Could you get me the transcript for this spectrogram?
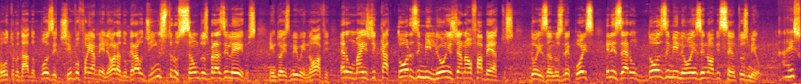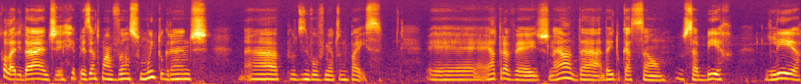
Outro dado positivo foi a melhora do grau de instrução dos brasileiros. Em 2009, eram mais de 14 milhões de analfabetos. Dois anos depois, eles eram 12 milhões e 900 mil. A escolaridade representa um avanço muito grande né, para o desenvolvimento de um país. É, é através né, da, da educação, do saber ler,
